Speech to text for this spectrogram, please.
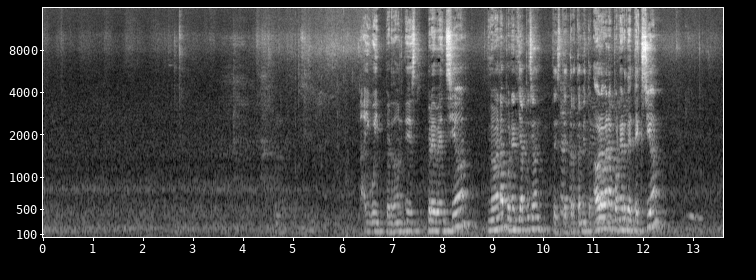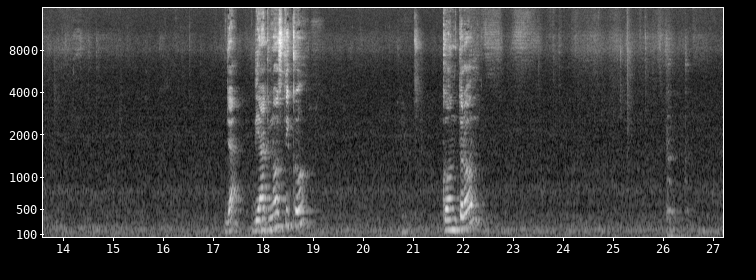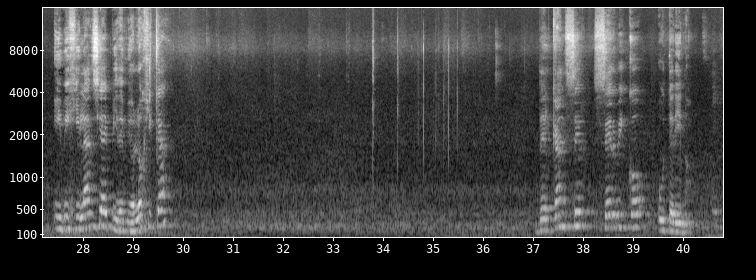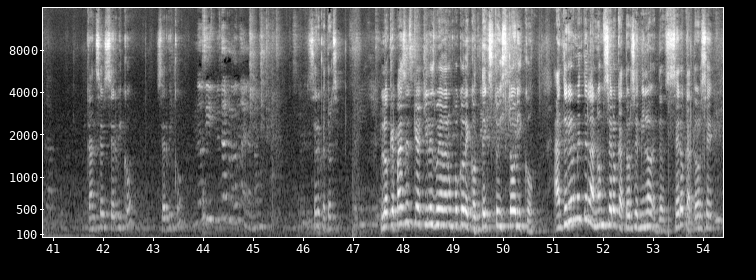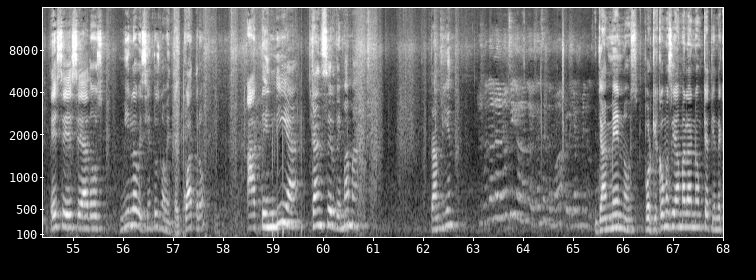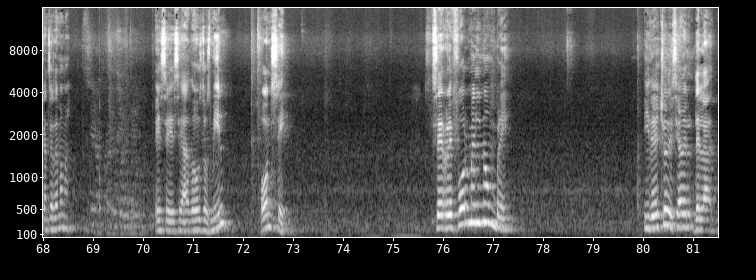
ay güey, perdón, es prevención, me van a poner, ya pusieron este tratamiento, ahora van a poner detección, ¿ya? Diagnóstico, control. Y vigilancia epidemiológica del cáncer cérvico uterino. ¿Cáncer cérvico? ¿Cérvico? No, sí, me estaba acordando de la NOM. 014. Lo que pasa es que aquí les voy a dar un poco de contexto histórico. Anteriormente la NOM 014, mil no- 014 SSA2 1994 atendía cáncer de mama. También, Bueno, la NOM sigue hablando del cáncer de mama, pero ya menos. porque ¿cómo se llama la NOM que atiende cáncer de mama? SSA2 2011. Se reforma el nombre Y de hecho decía de, la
